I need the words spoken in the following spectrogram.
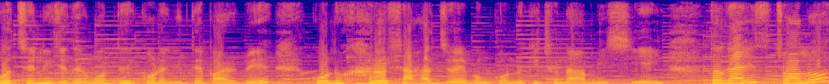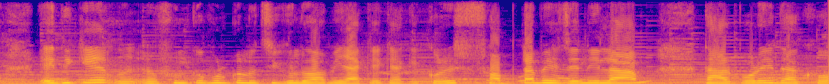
হচ্ছে নিজেদের মধ্যেই করে নিতে পারবে। কোনো কারও সাহায্য এবং কোনো কিছু না মিশিয়েই। তো গাইজ চলো এদিকে ফুলকো ফুলকো লুচিগুলো আমি এক এক এক এক করে সবটা ভেজে নিলাম। তারপরেই দেখো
